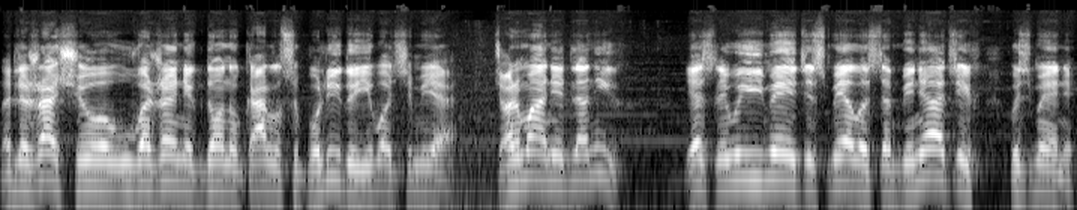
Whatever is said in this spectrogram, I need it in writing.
надлежащего уважения к Дону Карлосу Пулиду и его семье. Тюрьма не для них. Если вы имеете смелость обвинять их в измене,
